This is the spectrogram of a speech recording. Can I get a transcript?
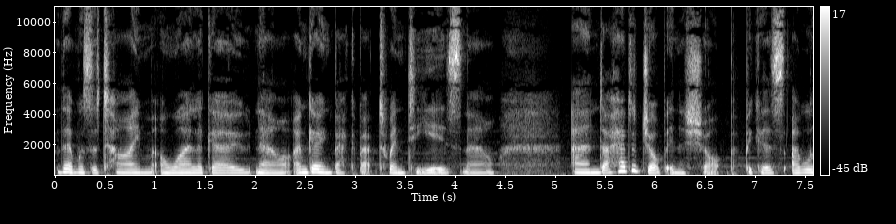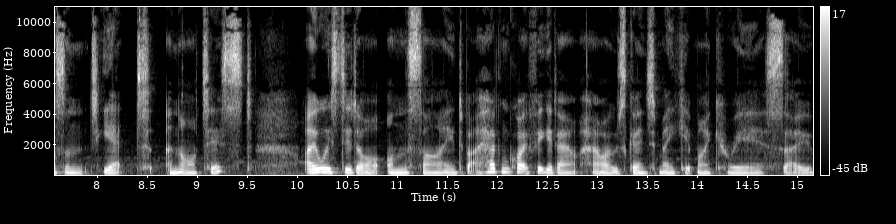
There was a time a while ago now, I'm going back about 20 years now, and I had a job in a shop because I wasn't yet an artist. I always did art on the side, but I hadn't quite figured out how I was going to make it my career. So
